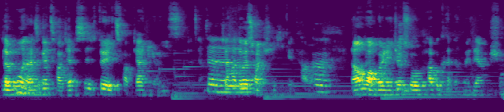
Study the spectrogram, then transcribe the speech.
冷漠男是跟吵架是对吵架女有意思的对对对就他都会传讯息给他嘛。嗯然后挽回女就说他不可能会这样选。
